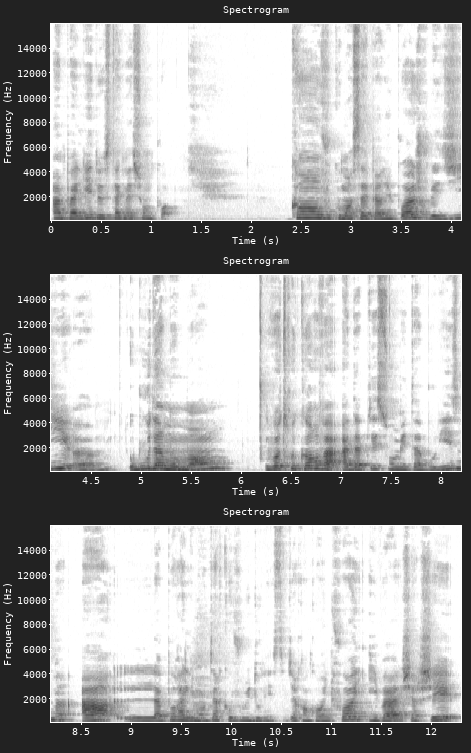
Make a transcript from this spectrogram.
un palier de stagnation de poids quand vous commencez à perdre du poids, je vous l'ai dit, euh, au bout d'un moment, votre corps va adapter son métabolisme à l'apport alimentaire que vous lui donnez. C'est-à-dire qu'encore une fois, il va chercher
